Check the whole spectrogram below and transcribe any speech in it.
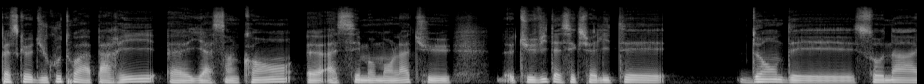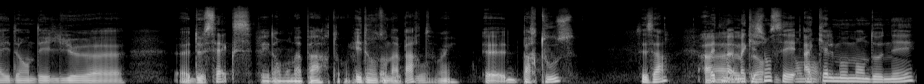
parce que du coup, toi, à Paris, euh, il y a cinq ans, à ces moments-là, tu, tu vis ta sexualité dans des saunas et dans des lieux de sexe. Et dans mon appart. Et dans ton appart. Oui. par tous, c'est ça? En fait, ma, question, c'est à quel moment donné,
